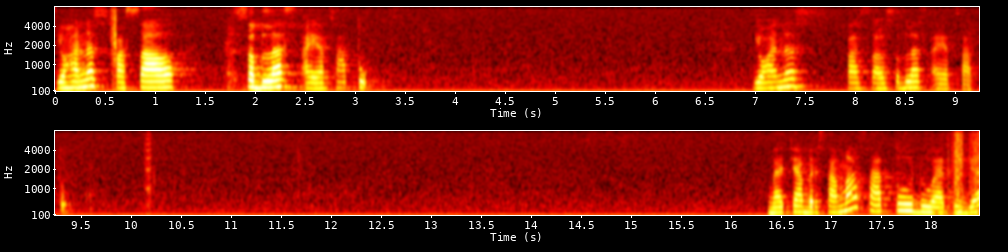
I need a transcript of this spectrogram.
Yohanes pasal 11 ayat 1. Yohanes pasal 11 ayat 1. Baca bersama, satu, dua, tiga.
